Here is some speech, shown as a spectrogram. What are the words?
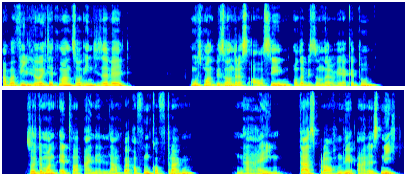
Aber wie leuchtet man so in dieser Welt? Muss man besonderes aussehen oder besondere Werke tun? Sollte man etwa eine Lampe auf dem Kopf tragen? Nein, das brauchen wir alles nicht.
